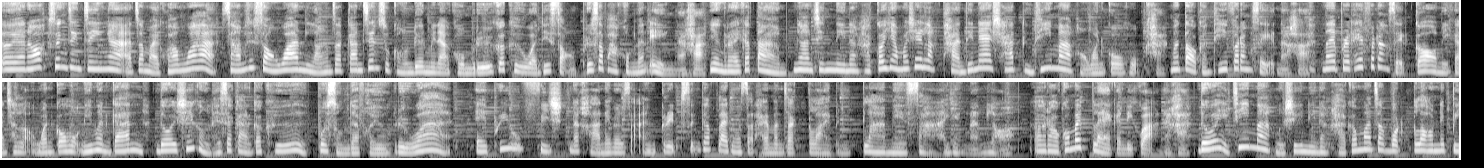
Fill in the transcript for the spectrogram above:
เอ่ยเนาะซึ่งจริงๆอะอาจจะหมายความว่า 32 วันหลังจากการสิ้นสุดของเดือนมีนาคมหรือก็คือวันที่ 2 พฤษภาคมนั่นเองนะคะ อย่างไรก็ตาม งานชิ้นนี้นะคะ ก็ยังไม่ใช่หลักฐานที่แน่ชัดถึงที่มาของวันโกหกค่ะ มาต่อกันที่ฝรั่งเศสนะคะ ในประเทศฝรั่งเศสก็มีการฉลองวันโกหกนี้เหมือนกัน โดยชื่อของเทศกาลก็คือปวดสงดาฟริลหรือว่า April Fish นะคะ ในภาษาอังกฤษ ซึ่งถ้าแปลเป็นภาษาไทยมันจะกลายเป็นปลาเมษาอย่างนั้นเหรอเออเราก็ไม่แปลกันดีกว่านะคะ โดยที่มาของชื่อนี้นะคะ ก็มาจากบทกลอนในปี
